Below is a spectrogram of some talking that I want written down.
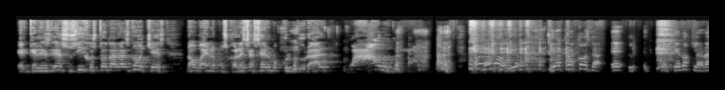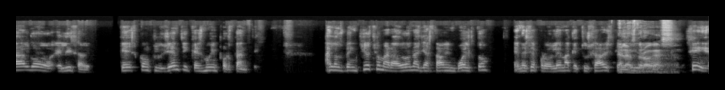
el que les lee a sus hijos todas las noches. No, bueno, pues con ese acervo cultural, ¡wow! y, otra cosa, eh, quiero aclarar algo, Elizabeth, que es concluyente y que es muy importante. A los 28 Maradona ya estaba envuelto en ese problema que tú sabes que... De las drogas. Sí,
